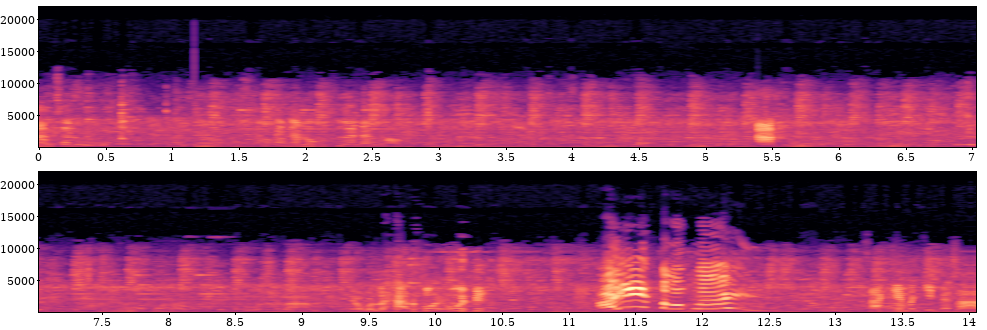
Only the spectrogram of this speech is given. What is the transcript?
หามสลูมันเป็นอารมณ์เพื่อนนั่นบออะฉลามเยาวราชอุ้ยอุ้ยไอ้ยตกเลยซาเกะมันกินไหมซะ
